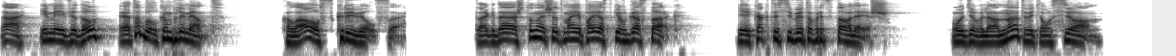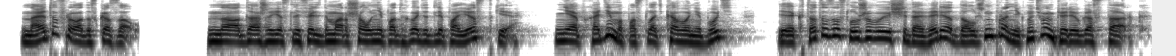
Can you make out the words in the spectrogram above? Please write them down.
А, имей в виду, это был комплимент. Клаус скривился. «Тогда что насчет моей поездки в Гастарк? И как ты себе это представляешь?» Удивленно ответил Сион. На это Фродо сказал. «Но даже если фельдмаршал не подходит для поездки, необходимо послать кого-нибудь, и кто-то, заслуживающий доверия, должен проникнуть в Империю Гастарк.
